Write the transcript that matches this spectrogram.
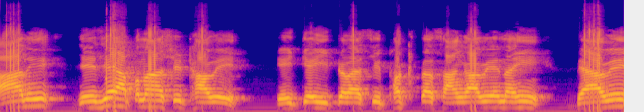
आणि जे जे आपणाशी ठावे ते ते इतराशी फक्त सांगावे नाही द्यावे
